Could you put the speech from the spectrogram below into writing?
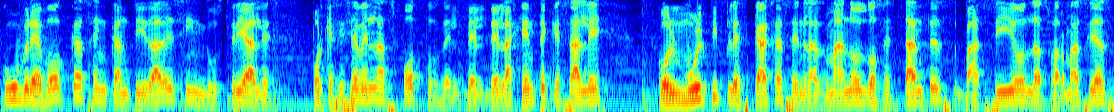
cubrebocas en cantidades industriales, porque así se ven las fotos de, de la gente que sale con múltiples cajas en las manos, los estantes vacíos, las farmacias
